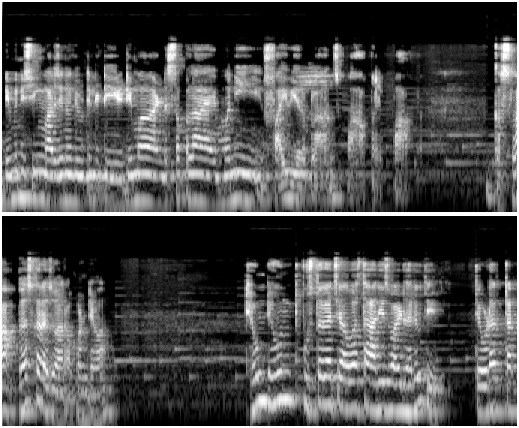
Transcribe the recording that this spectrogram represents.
Diminishing marginal utility demand supply money five year plans बाप. रे बाप कसला अभ्यास करायचो यार आपण तेव्हा? ठेवून ठेवून पुस्तकाची अवस्था आधीच वाईट झाली होती. तेवढ्यात त्यात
